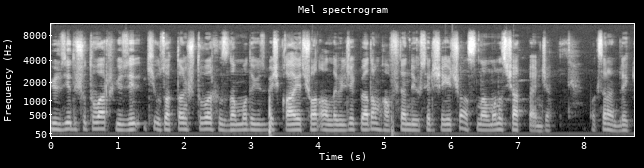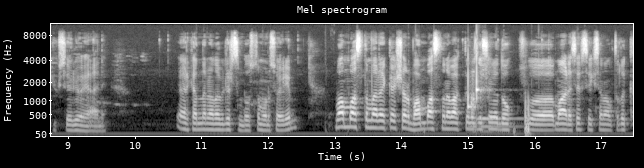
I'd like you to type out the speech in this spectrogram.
107 şutu var. 102 uzaktan şutu var. Hızlanma da 105. Gayet şu an alınabilecek bir adam. Hafiften de yükselişe geçiyor. Aslında almanız şart bence. Baksana direkt yükseliyor yani. Erkenden alabilirsin dostum onu söyleyeyim. Van Basten var arkadaşlar. Van Basten'a baktığımızda şöyle dok- maalesef 86'lık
